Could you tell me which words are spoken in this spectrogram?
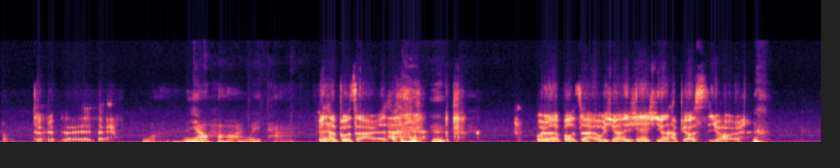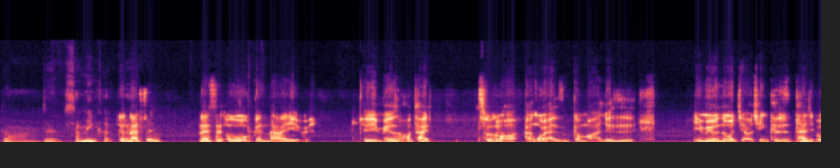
懂。对对对对对。哇，那你要好好安慰他。因为他爆炸了，他。为了他爆炸，我希望现在希望他不要死就好了。对啊，对，生命可贵。男生，男生，我跟他也没。就也没有什么太说什么安慰还是干嘛，就是也没有那么矫情。可是他，我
